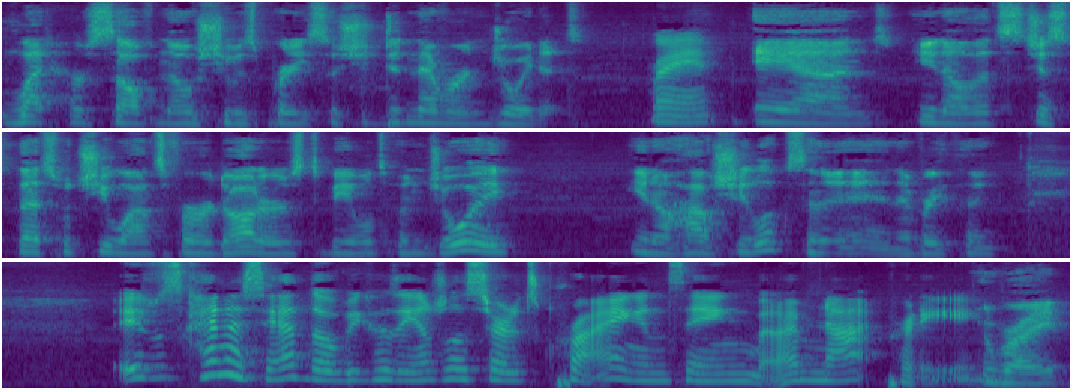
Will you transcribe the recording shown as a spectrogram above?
let herself know she was pretty, so she did never enjoyed it. Right. And, you know, that's just that's what she wants for her daughters to be able to enjoy, you know, how she looks and, and everything. It was kind of sad though because Angela started crying and saying, "But I'm not pretty," Right.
